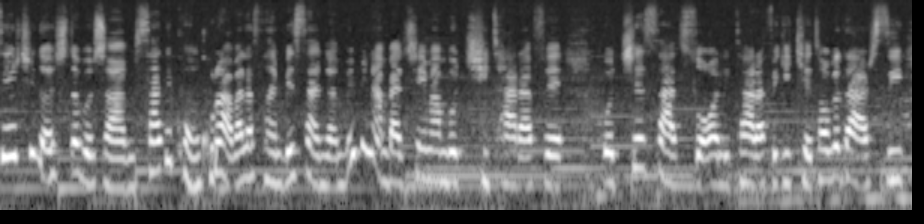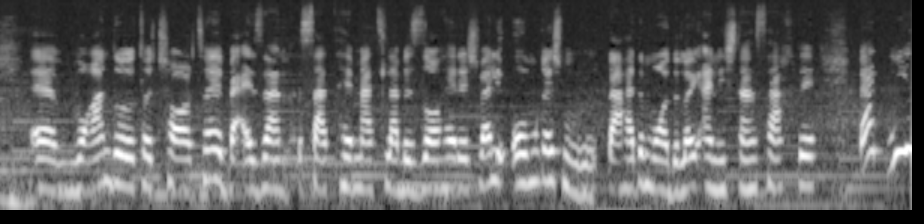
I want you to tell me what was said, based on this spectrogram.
سرچی داشته باشم. سطح کنکور اول از همه بسنجم. ببینم بچه من با چی طرفه با چه صد سوالی طرفه که کتاب درسی واقعا دو تا چهار تا بعضا سطح مطلب ظاهرش ولی عمقش به حد معادلای انیشتن سخته. بعد یه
